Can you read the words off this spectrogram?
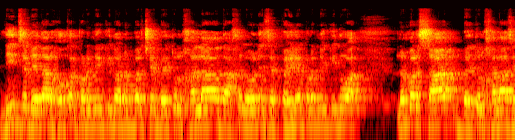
نیند سے بیدار ہو کر پڑھنے کی دعا۔ نمبر چھ، بیت الخلاء، داخل ہونے سے پہلے پڑھنے کی دعا۔ نمبر سات، بیت الخلاء سے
